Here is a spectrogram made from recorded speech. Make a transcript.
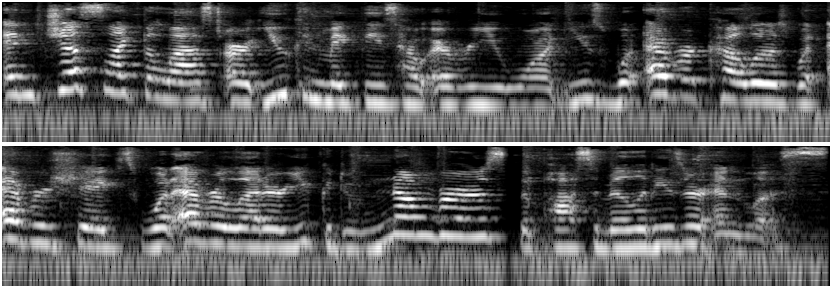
And just like the last art, you can make these however you want. Use whatever colors, whatever shapes, whatever letter. You could do numbers. The possibilities are endless.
